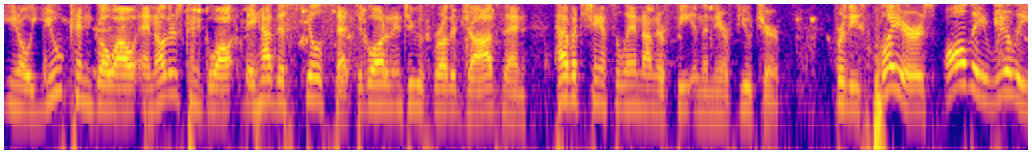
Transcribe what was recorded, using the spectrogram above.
you know, you can go out and others can go out. They have this skill set to go out and interview for other jobs and have a chance to land on their feet in the near future. For these players, all they really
